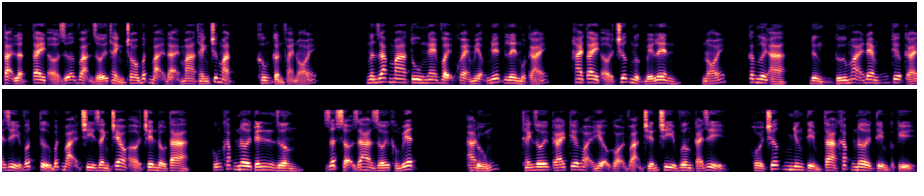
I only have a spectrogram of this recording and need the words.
tại lật tay ở giữa vạn giới thành cho bất bại đại ma thánh trước mặt, không cần phải nói ngân giáp ma tu nghe vậy khỏe miệng nít lên một cái, hai tay ở trước ngực bế lên, nói, các ngươi à đừng cứ mãi đem kia cái gì vất tử bất bại chi danh treo ở trên đầu ta, cũng khắp nơi tên dương rất sợ ra giới không biết. À đúng, thánh giới cái kia ngoại hiệu gọi vạn chiến chi vương cái gì, hồi trước nhưng tìm ta khắp nơi tìm cực kỳ.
